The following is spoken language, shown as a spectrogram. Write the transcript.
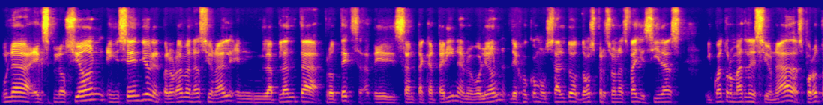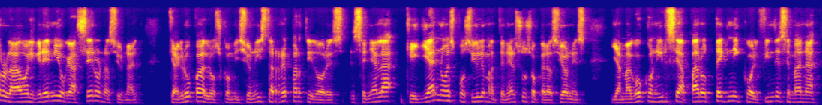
Una explosión e incendio en el panorama nacional en la planta Protexa de Santa Catarina, Nuevo León, dejó como saldo dos personas fallecidas y cuatro más lesionadas. Por otro lado, el gremio gasero nacional que agrupa a los comisionistas repartidores, señala que ya no es posible mantener sus operaciones y amagó con irse a paro técnico el fin de semana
